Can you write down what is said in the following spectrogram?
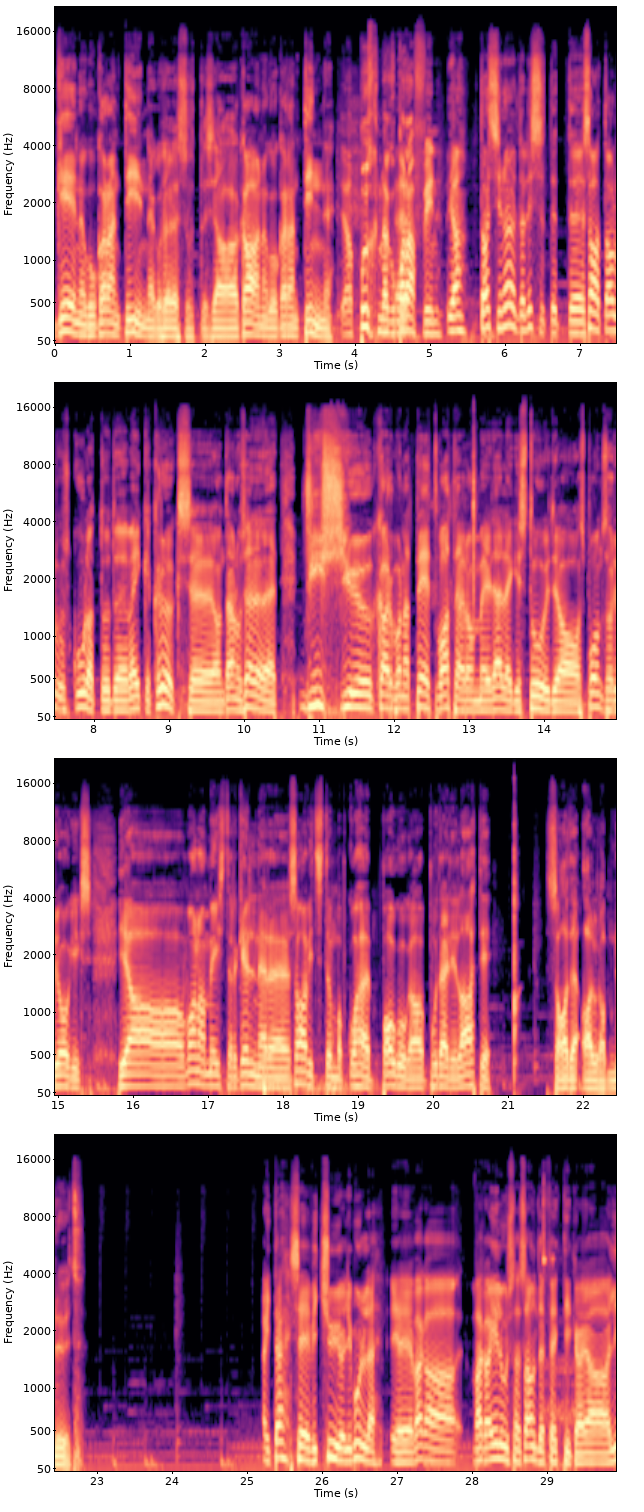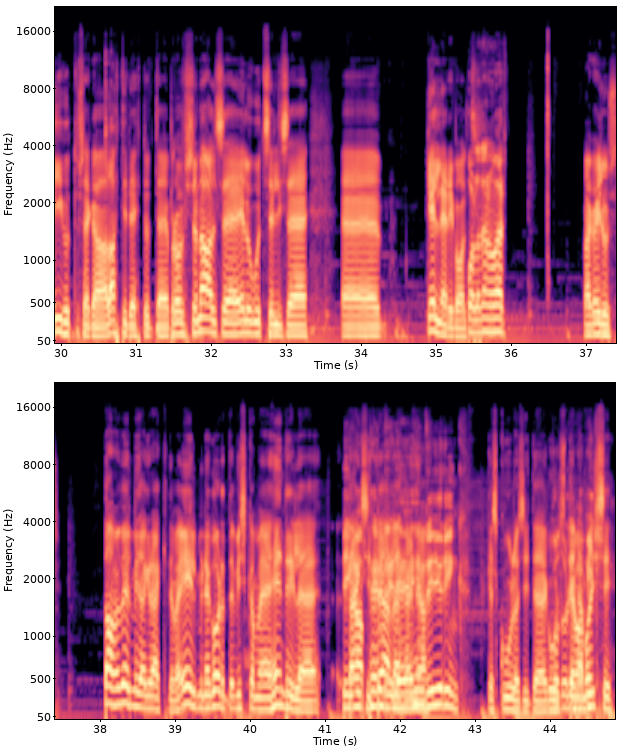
G nagu karantiin nagu selles suhtes ja K nagu karantiin. ja põh nagu parafiin. jah, tahtsin öelda lihtsalt, et eh, saate alguses kuulatud eh, väike krõõks on tänu sellele, et Vichy karbonateetvater on meil jällegi stuudio sponsorjoogiks ja vanameister kelner Saavits tõmbab kohe pauguga pudeli lahti. saade algab nüüd. aitäh, see Vichy oli mulle väga-väga ilusa sound efektiga ja liigutusega lahti tehtud eh, professionaalse elukutselise äh, kelneri poolt. Pole tänuväärt. väga ilus. tahame veel midagi rääkida või? eelmine kord viskame Henrile. Henri Jüring kes kuulasid, kuulsid tema miksi.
